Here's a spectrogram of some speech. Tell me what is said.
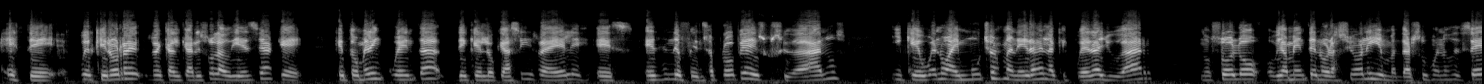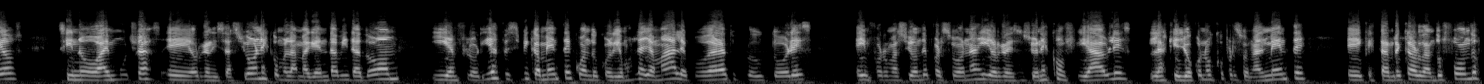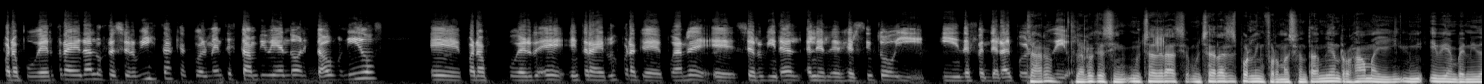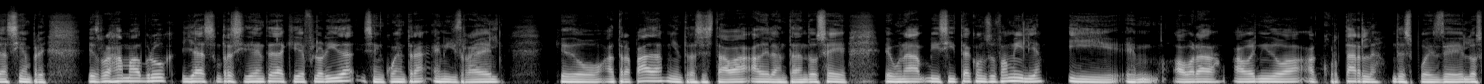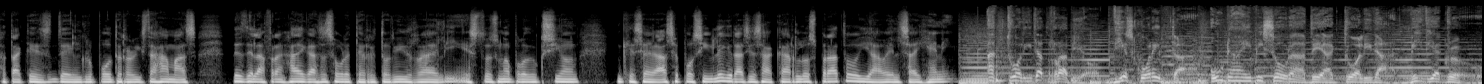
este, pues quiero recalcar eso a la audiencia, que, que tomen en cuenta de que lo que hace Israel es, es, es en defensa propia de sus ciudadanos y que, bueno, hay muchas maneras en las que pueden ayudar, no solo obviamente en oraciones y en mandar sus buenos deseos, sino hay muchas eh, organizaciones como la Maguen David Adom y en Florida específicamente, cuando colguemos la llamada, le puedo dar a tus productores e información de personas y organizaciones confiables, las que yo conozco personalmente, eh, que están recaudando fondos para poder traer a los reservistas que actualmente están viviendo en Estados Unidos eh, para poder eh, eh, traerlos para que puedan servir al, ejército y, defender al pueblo claro, judío. Claro que sí. Muchas gracias. Muchas gracias por la información también, Rohama, y, bienvenida siempre. Es Rohama Brook, ella es residente de aquí de Florida y se encuentra en Israel quedó atrapada mientras estaba adelantándose una visita con su familia y em, ahora ha venido a, cortarla después de los ataques del grupo terrorista Hamas desde la franja de Gaza sobre territorio israelí. Esto es una producción que se hace posible gracias a Carlos Prato y Abel Saigeni. Actualidad Radio 1040, una emisora de actualidad Media Group.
